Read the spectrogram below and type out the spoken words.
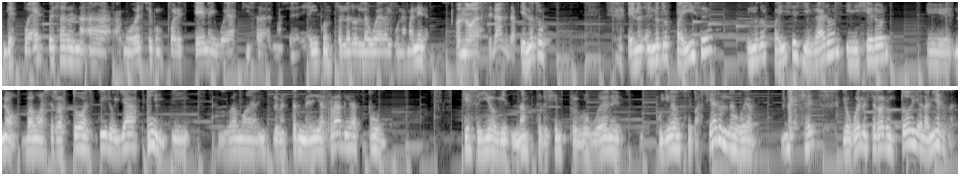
Después empezaron a, moverse con cuarentena y weá, quizás, no sé, y ahí controlaron la weá de alguna manera. O Nueva Zelanda. En, otro, en otros países en otros países llegaron y dijeron, eh, no, vamos a cerrar todo al tiro, ya, pum, y, vamos a implementar medidas rápidas, pum. Qué sé yo, Vietnam, por ejemplo, los weones culiados se pasearon las weas, ¿cachai? Los weones cerraron todo y a la mierda.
